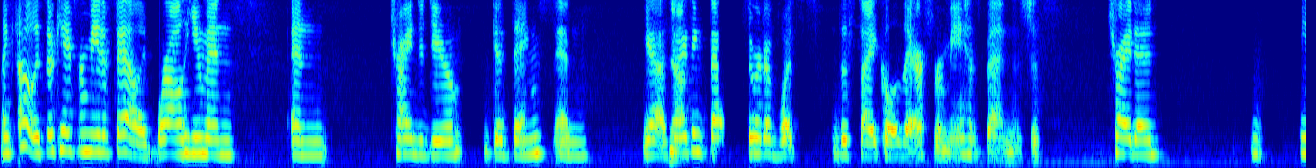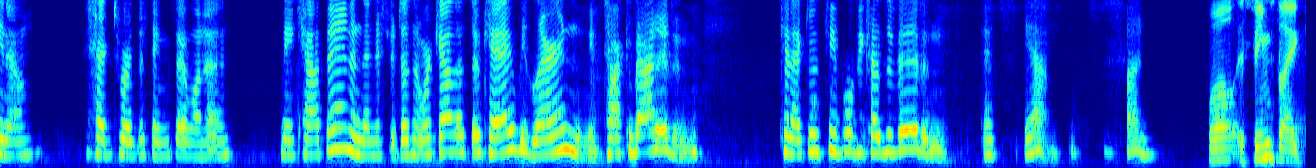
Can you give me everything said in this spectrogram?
like, oh, it's okay for me to fail. Like we're all humans and trying to do good things. And yeah, so no. I think that's sort of what's the cycle there for me has been is just try to, you know, head toward the things I want to make happen. And then if it doesn't work out, that's okay. We learn, we talk about it and connect with people because of it. And it's, yeah, it's fun. Well, it seems like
